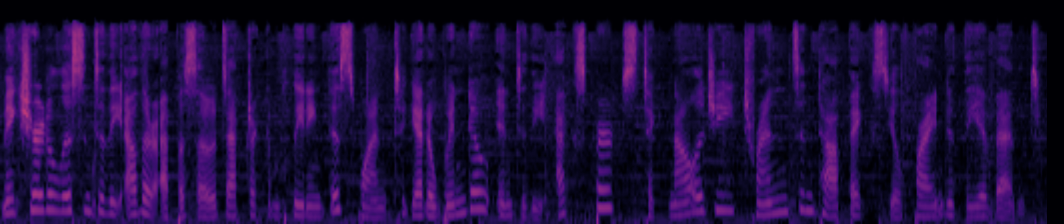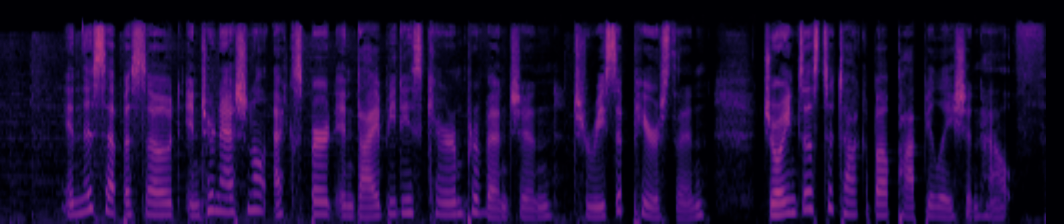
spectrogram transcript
make sure to listen to the other episodes after completing this one to get a window into the experts, technology, trends, and topics you'll find at the event. In this episode, international expert in diabetes care and prevention, Teresa Pearson, joins us to talk about population health.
